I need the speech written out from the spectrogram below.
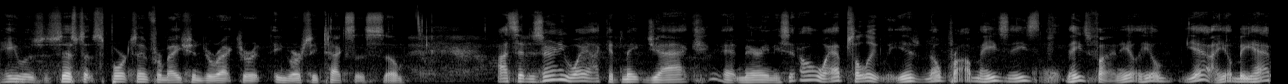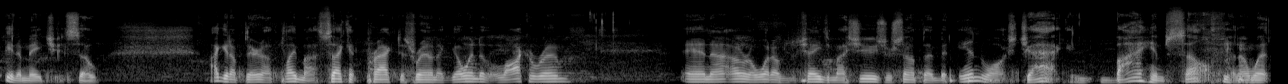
he was assistant sports information director at University of Texas. So I said, "Is there any way I could meet Jack at Merion?" He said, "Oh, absolutely. There's no problem. He's he's he's fine. He'll he'll yeah he'll be happy to meet you." So I get up there and I play my second practice round. I go into the locker room, and I, I don't know what I was changing my shoes or something, but in walks Jack by himself, and I went.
